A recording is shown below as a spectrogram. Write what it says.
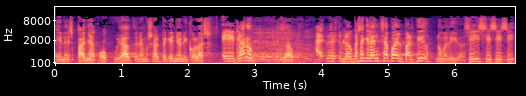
en España, oh, cuidado, tenemos al pequeño Nicolás. Eh, claro, Cuidado. Ah, eh, Lo que pasa es que le han chapado el partido. No me digas. Sí, sí, sí, sí.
